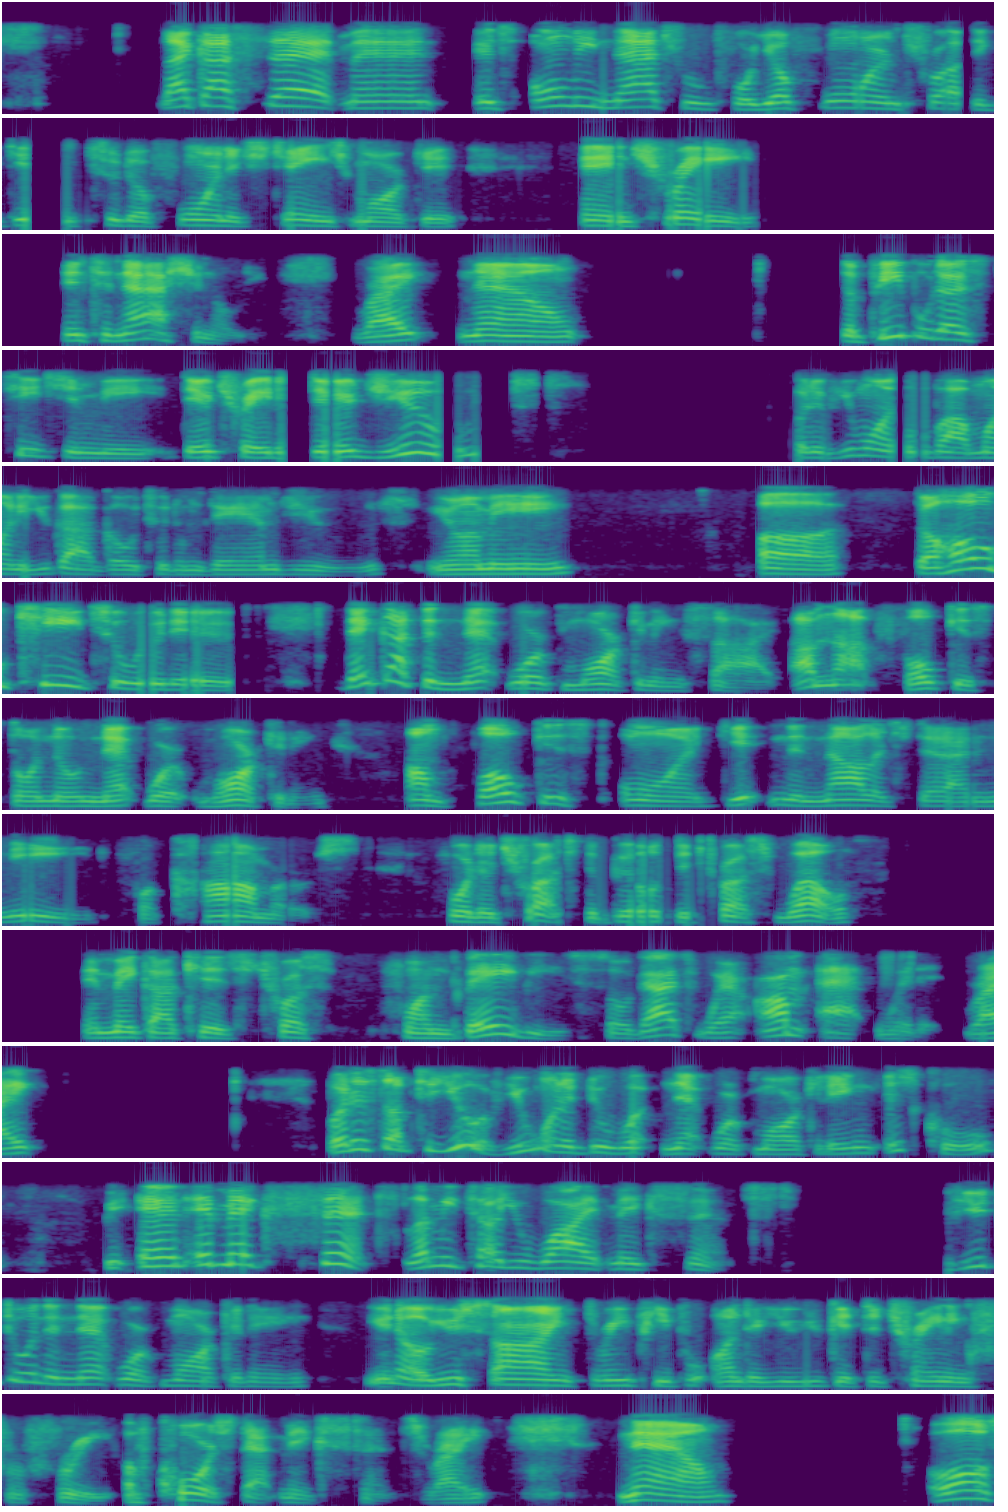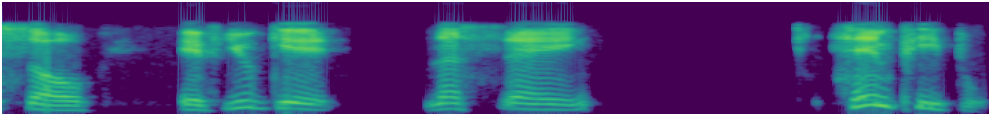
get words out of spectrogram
like I said, man, it's only natural for your foreign trust to get into the foreign exchange market and trade internationally, right? Now, the people that's teaching me, they're trading, they're Jews. But if you want to know about money, you gotta go to them damn Jews. You know what I mean? Uh, the whole key to it is they got the network marketing side. I'm not focused on no network marketing. I'm focused on getting the knowledge that I need for commerce, for the trust to build the trust wealth and make our kids trust fund babies. So that's where I'm at with it, right? But it's up to you. If you want to do what network marketing, it's cool. And it makes sense. Let me tell you why it makes sense. If you're doing the network marketing, you know, you sign three people under you, you get the training for free. Of course, that makes sense, right? Now, also, if you get, let's say, 10 people,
